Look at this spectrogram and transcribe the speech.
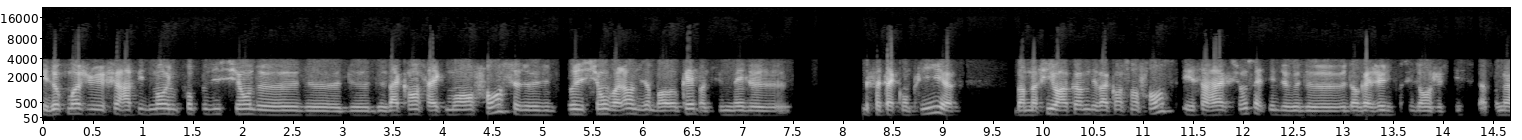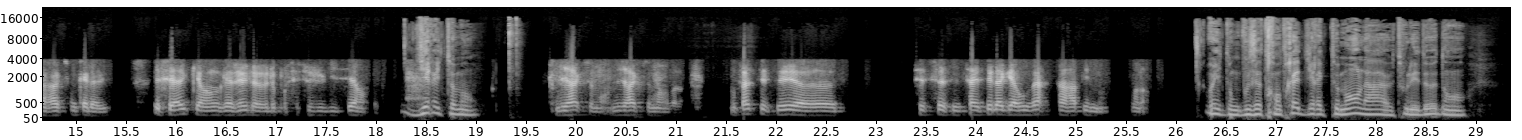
Et donc, moi, je lui ai fait rapidement une proposition de, de, de, vacances avec moi en France, de, proposition, voilà, en disant, bah, OK, bah, tu me mets le, le fait accompli. Bah, ma fille aura quand même des vacances en France. Et sa réaction, ça a été d'engager une procédure en justice. C'est la première réaction qu'elle a eue. Et c'est elle qui a engagé le, processus judiciaire. En fait. Directement Directement, directement, voilà. En fait, c'était, euh, ça a été la guerre ouverte très rapidement. Voilà. Oui, donc vous êtes rentrés directement, là, euh, tous les deux, dans,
